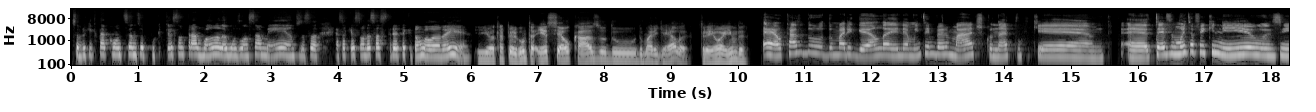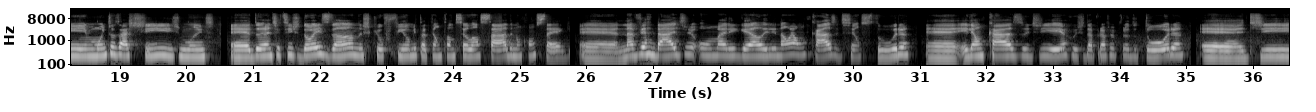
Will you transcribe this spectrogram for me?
sobre o que está acontecendo, sobre por que, eles estão travando alguns lançamentos, essa, essa questão dessas tretas que estão rolando aí. E outra pergunta, esse é o caso do, do Marighella? Estreou ainda? É, o caso do, do Marighella, ele é muito emblemático, né? Porque é, teve muita fake news e muitos achismos é, durante esses dois anos que o filme está tentando ser lançado e não consegue. É, na verdade, o Marighella ele não é um caso de censura, é, ele é um caso de erros da própria produtora, é, de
